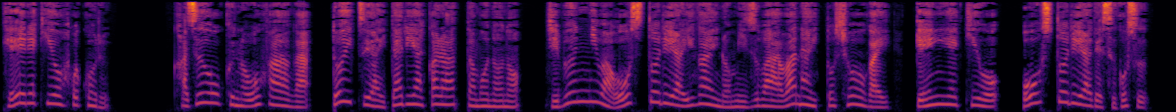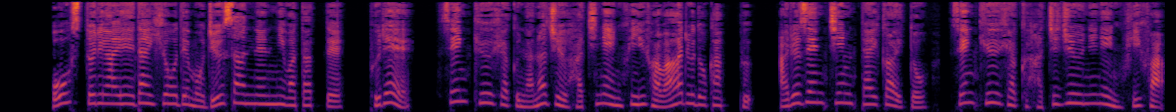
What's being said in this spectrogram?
経歴を誇る。数多くのオファーがドイツやイタリアからあったものの、自分にはオーストリア以外の水は合わないと生涯、現役をオーストリアで過ごす。オーストリア A 代表でも13年にわたってプレー、1978年 FIFA ワールドカップアルゼンチン大会と1982年 FIFA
